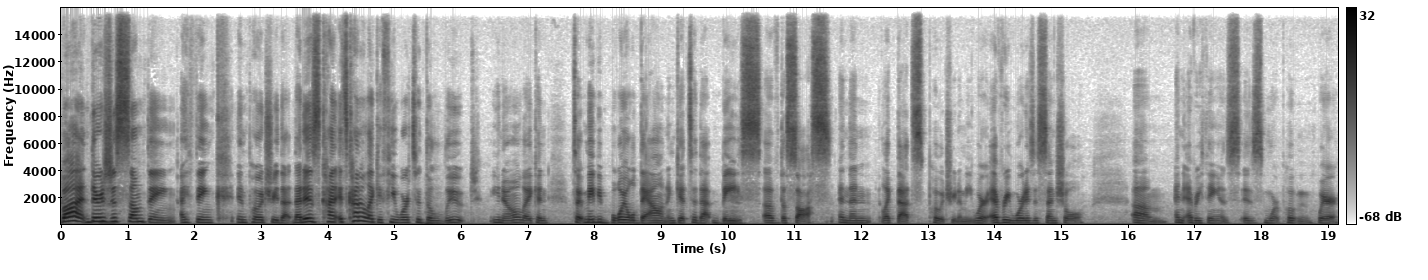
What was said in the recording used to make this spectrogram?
but there's just something I think in poetry that that is kind of it's kind of like if you were to dilute, you know, like and to maybe boil down and get to that base of the sauce, and then like that's poetry to me, where every word is essential, um, and everything is is more potent. Where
